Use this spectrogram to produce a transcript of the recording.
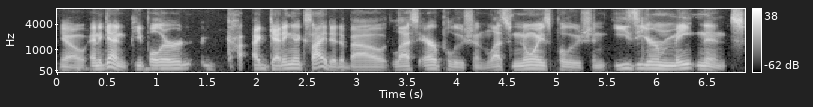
you know, and again, people are getting excited about less air pollution, less noise pollution, easier maintenance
